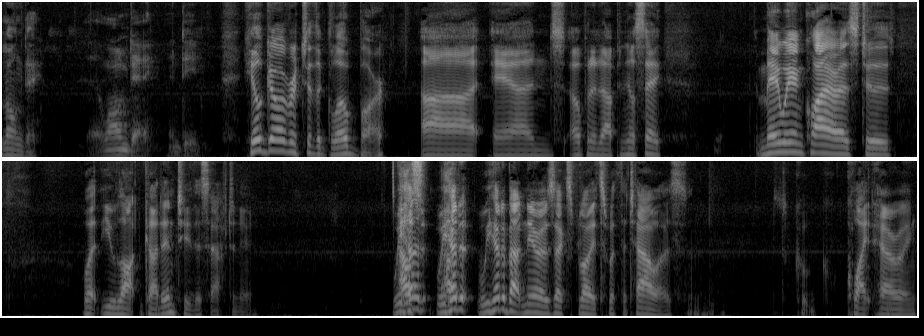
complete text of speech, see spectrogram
long day. a long day indeed. He'll go over to the Globe Bar uh, and open it up, and he'll say, may we inquire as to what you lot got into this afternoon? We I'll heard, we, I'll- heard, we heard about Nero's exploits with the towers. Quite harrowing.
